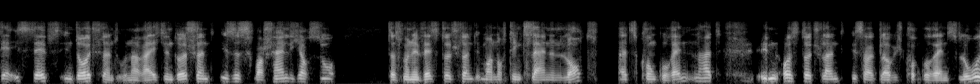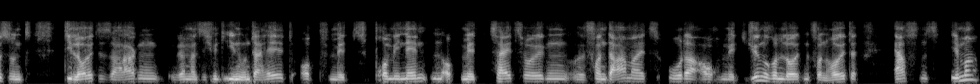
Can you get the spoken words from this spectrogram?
der ist selbst in Deutschland unerreicht. In Deutschland ist es wahrscheinlich auch so, dass man in Westdeutschland immer noch den kleinen Lord als Konkurrenten hat. In Ostdeutschland ist er, glaube ich, konkurrenzlos. Und die Leute sagen, wenn man sich mit ihnen unterhält, ob mit Prominenten, ob mit Zeitzeugen von damals oder auch mit jüngeren Leuten von heute, erstens immer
